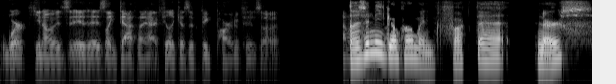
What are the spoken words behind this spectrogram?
work. You know, is is, is like death. I, I feel like is a big part of his uh. Doesn't know. he go home and fuck that nurse?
